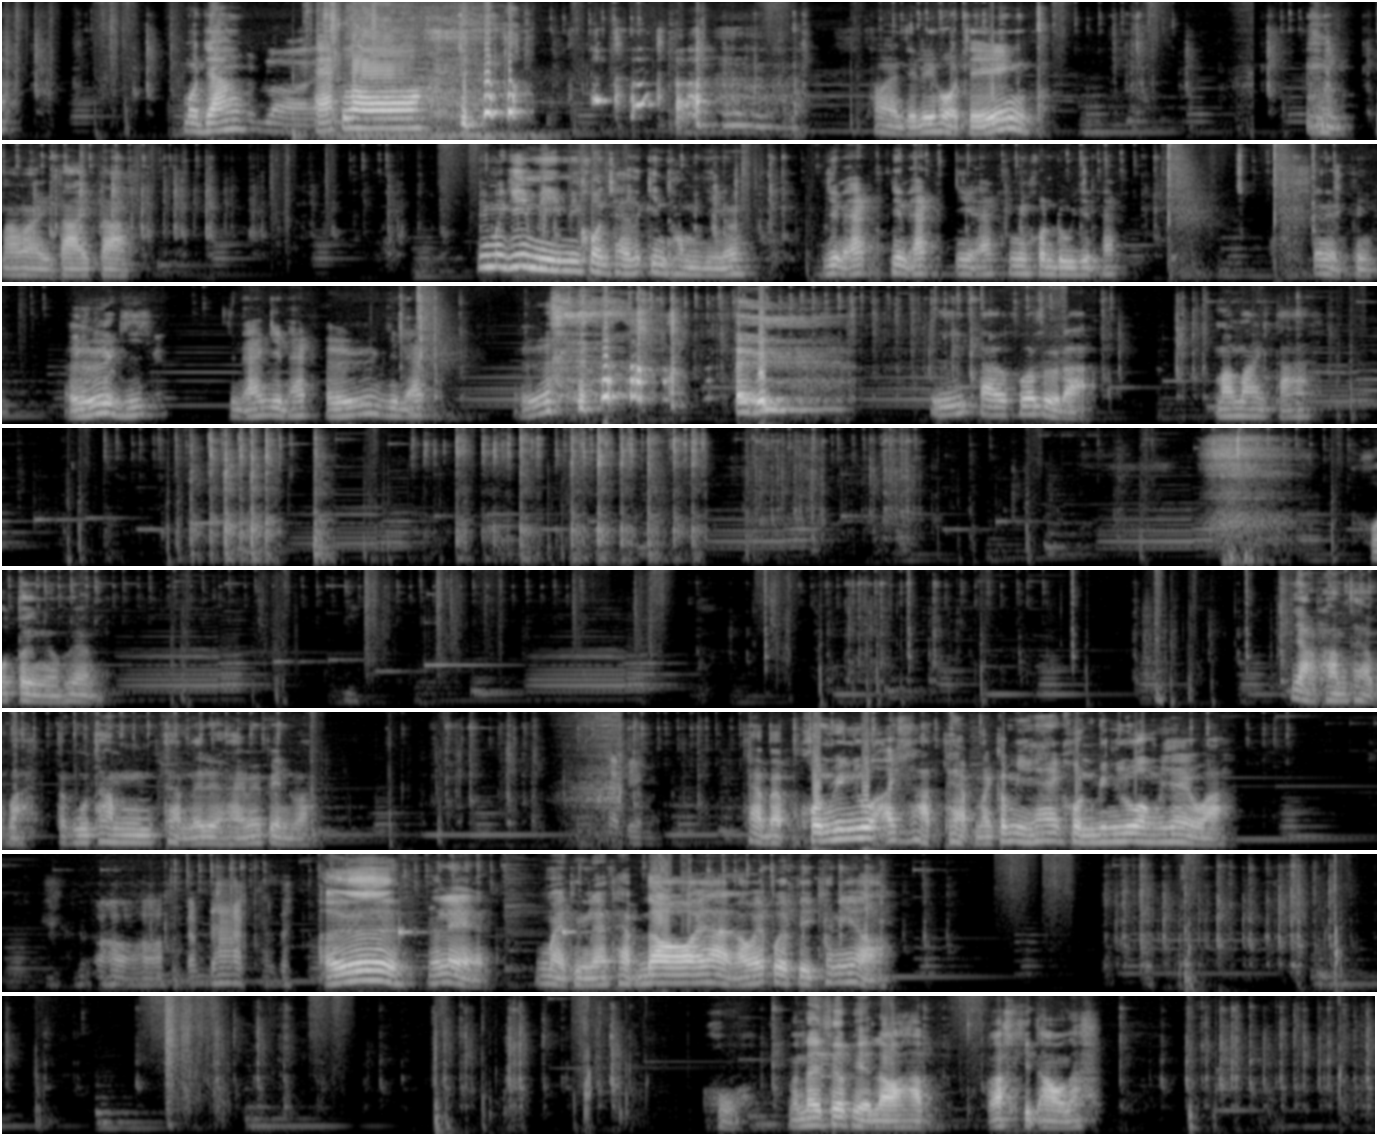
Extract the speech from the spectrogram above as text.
หมดยังเรียบร้อยแอครอ ทำไมเจลลี่โหดจริง มามาอีกตาอีกตาเฮ้ยเมื่อกี้มีมีคนใช้สกินทอมยิงด้วยยินแอคยินแอคยินแอคมีคนดูยินแอคใช่เน็ตปิงเออยิกินแอคกินแอคเออกินแอคเอออีตาโคตรสุดอะมามาอีกตา คตรตึงอะเพื่อน อยากทำแท็บว่ะ แต่กูทำแท็บในเดือดหายไม่เป็นว่ะแค่เดียวแถบแบบคนวิ่งล่วงไอ้สัตว์แถบมันก็มีให้คนวิ่งล่วงไม่ใช่เหรอวะอ๋อจำได้จำได้เออ นั่นแหละ หมายถึงแล้วแถบดอไอ้สัตว์เอาไว้เปิดปิดแค่นี้เหรอ หมันได้เสื้อเพจแล้วครับก็คิดเอานะ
